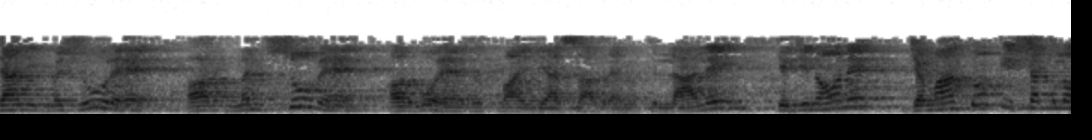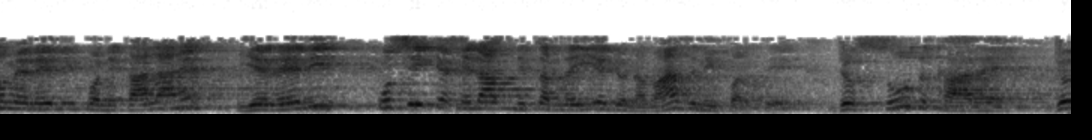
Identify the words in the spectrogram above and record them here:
جانب مشہور ہے اور منصوب ہے اور وہ ہے حضرت مالیہ صاحب رحمۃ اللہ علیہ، کہ جنہوں نے جماعتوں کی شکلوں میں ریلی کو نکالا ہے۔ یہ ریلی اسی کے خلاف نکل رہی ہے جو نماز نہیں پڑھتے، جو سود کھا رہے ہیں، جو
